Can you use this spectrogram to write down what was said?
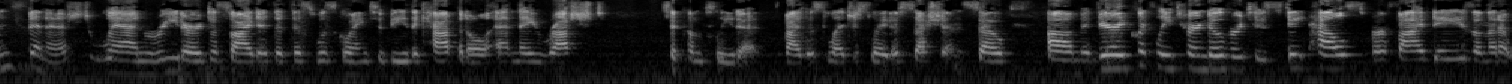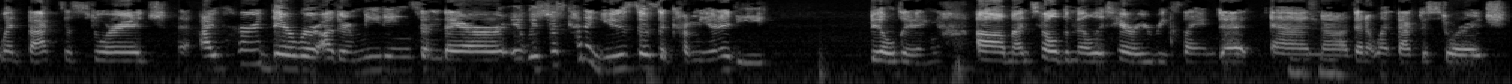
unfinished when Reeder decided that this was going to be the capital, and they rushed to complete it by this legislative session. So um, it very quickly turned over to State House for five days, and then it went back to storage. I've heard there were other meetings in there. It was just kind of used as a community building um, until the military reclaimed it, and uh, then it went back to storage.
